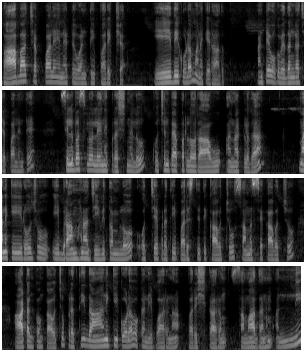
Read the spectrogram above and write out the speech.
బాబా చెప్పలేనటువంటి పరీక్ష ఏది కూడా మనకి రాదు. అంటే ఒక విధంగా చెప్పాలంటే సిలబస్లో లేని ప్రశ్నలు క్వశ్చన్ పేపర్లో రావు అన్నట్లుగా మనకి ఈరోజు ఈ బ్రాహ్మణ జీవితంలో వచ్చే ప్రతి పరిస్థితి కావచ్చు సమస్య కావచ్చు ఆటంకం కావచ్చు ప్రతి దానికి కూడా ఒక నివారణ పరిష్కారం సమాధానం అన్నీ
